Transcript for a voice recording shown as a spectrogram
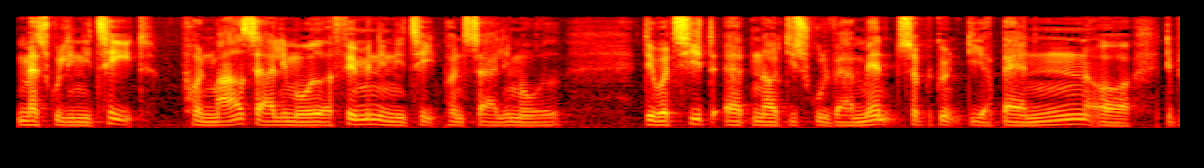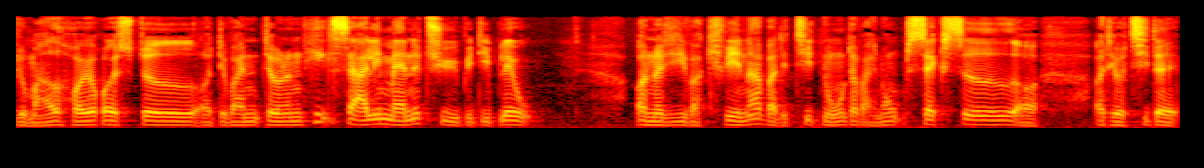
maskulinitet på en meget særlig måde, og femininitet på en særlig måde. Det var tit, at når de skulle være mænd, så begyndte de at bande, og det blev meget højrystet, og det var en, det var en helt særlig mandetype, de blev. Og når de var kvinder, var det tit nogen, der var enormt sexede, og, og det var tit, at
